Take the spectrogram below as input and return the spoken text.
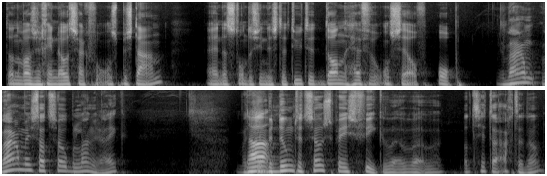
dan was er geen noodzaak voor ons bestaan. En dat stond dus in de statuten, dan heffen we onszelf op. Waarom, waarom is dat zo belangrijk? Want nou, je benoemt het zo specifiek. Wat zit daarachter dan?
